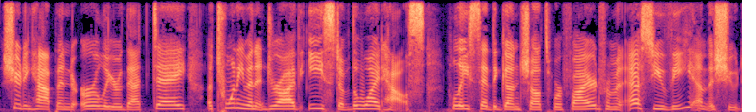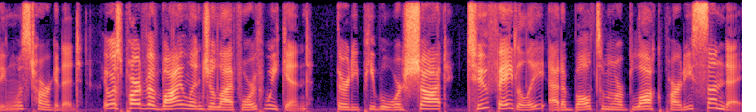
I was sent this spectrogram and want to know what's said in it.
The shooting happened earlier that day, a 20 minute drive east of the White House. Police say the gunshots were fired from an SUV and the shooting was targeted. It was part of a violent July 4th weekend. 30 people were shot, two fatally, at a Baltimore block party Sunday.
